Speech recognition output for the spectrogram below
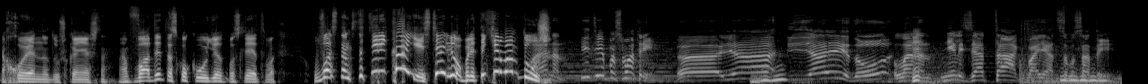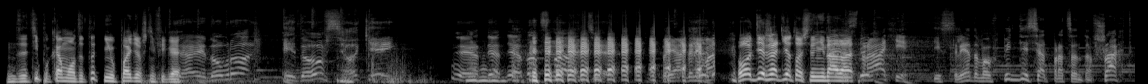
Охуенный душ, конечно. А воды-то сколько уйдет после этого? У вас там, кстати, река есть, алло, блядь, ты хер вам душ? Леннон, иди посмотри. Э, я... я иду. Леннон, нельзя так бояться высоты. Да типа, кому ты тут не упадешь нифига. Я иду, бро. Иду, все окей. Нет, нет, нет, отстаньте. Преодолевая Вот держать ее точно не надо. страхи, исследовав 50% шахт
